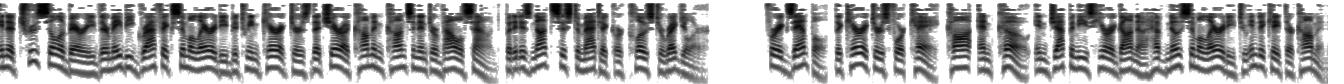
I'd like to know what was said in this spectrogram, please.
In a true syllabary there may be graphic similarity between characters that share a common consonant or vowel sound, but it is not systematic or close to regular. For example, the characters for k, ka, and ko in Japanese hiragana have no similarity to indicate their common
